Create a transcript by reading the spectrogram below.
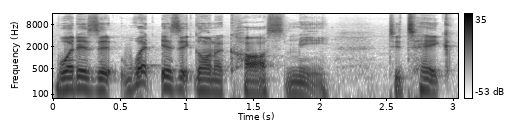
What is it what is it going to cost me to take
